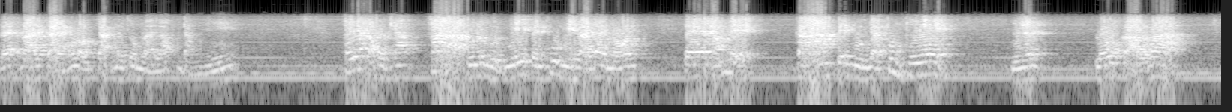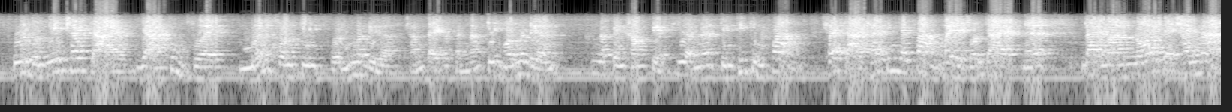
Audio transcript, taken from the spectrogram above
และรายจ่ายของเราจะไม่ท่วมรายรับดังนี้พระยาประชาถ้าคุณบุตรนี้เป็นผู้มีรายได้น้อย แต่สำเร็จการเป็นอยู่อย่างฟุ่มเฟือยเนี่ยเรากล่าวว่า ใช้จ่ายอย่างฟุ่มเฟือยเหมือนคนกินผลมะเดื่อฉันใดก็ฉันนั้นกินผลมะเดื่อขึ้นมาเป็นคำเปรียบเทียบนะกินที่กินฟ้างใช้จ่ายใช้ทิ้งใช้ฟ้างไม่ได้สนใจนะได้มาน้อยแต่ใช้มาก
